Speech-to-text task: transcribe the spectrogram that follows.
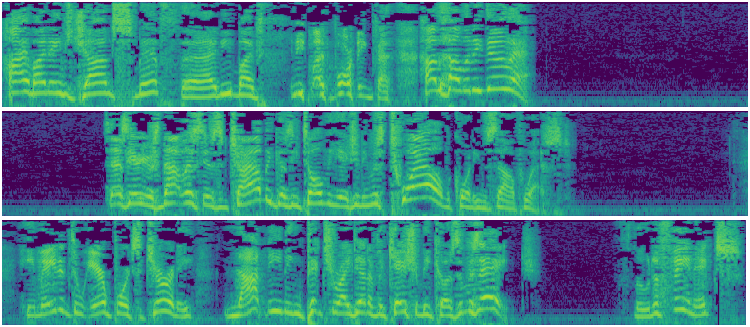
hi, my name's John Smith. Uh, I need my, I need my boarding pass. How the hell did he do that? Says here he was not listed as a child because he told the agent he was 12, according to Southwest. He made it through airport security, not needing picture identification because of his age flew to Phoenix,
